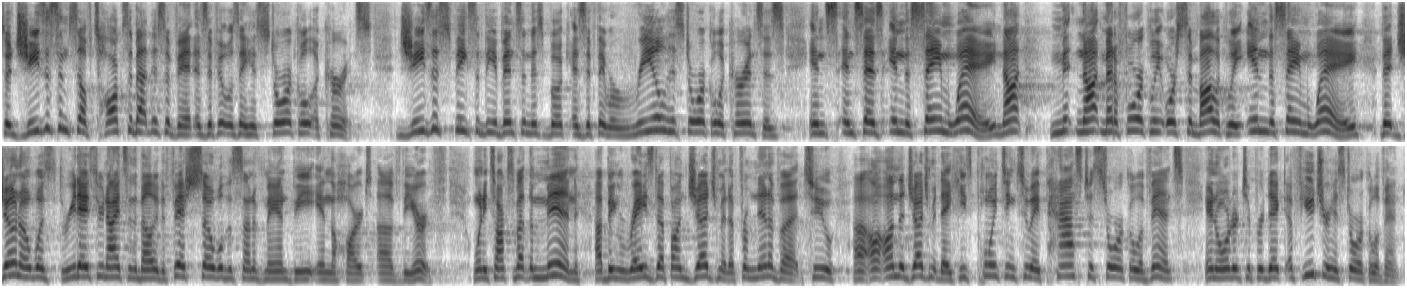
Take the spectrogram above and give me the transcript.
So Jesus himself talks about this event as if it was a historical occurrence. Jesus speaks of the events in this book as if they were real historical occurrences and, and says, in the same way, not, not metaphorically or symbolically, in the same way that Jonah was three days, three nights in the belly of the fish, so will the Son of Man be in the heart of the earth. When he talks about the men uh, being raised up on judgment from Nineveh to uh, on the judgment day, he's pointing to a past historical event in order to predict a future historical event.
